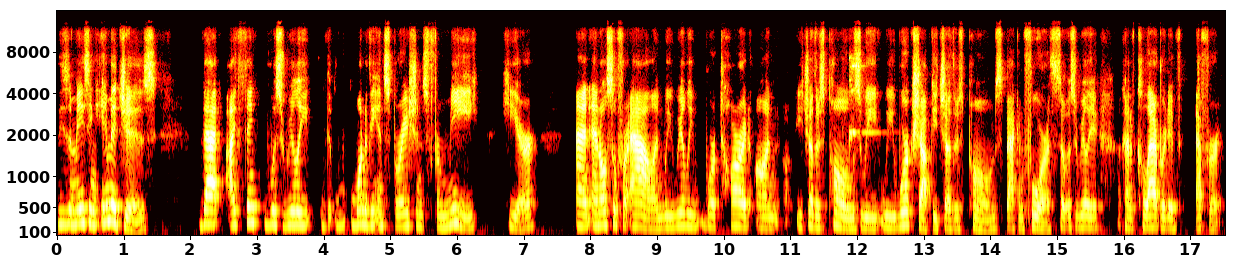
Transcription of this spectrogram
these amazing images that I think was really the, one of the inspirations for me here and, and also for Al. And we really worked hard on each other's poems. We, we workshopped each other's poems back and forth. So it was really a, a kind of collaborative effort.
